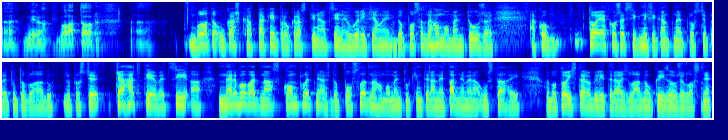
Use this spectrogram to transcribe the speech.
eh, Miro? Bola to... Bola to ukážka takej prokrastinácie neuveriteľnej do posledného momentu, že ako to je akože signifikantné proste pre túto vládu. Že proste ťahať tie veci a nervovať nás kompletne až do posledného momentu, kým teda nepadneme na ústa, hej. Lebo to isté robili teda aj s vládnou krízou, že vlastne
